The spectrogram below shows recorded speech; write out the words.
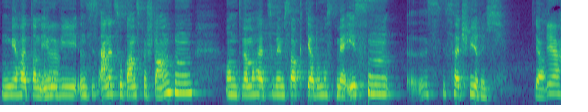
und mir halt dann irgendwie, ja. uns ist auch nicht so ganz verstanden. Und wenn man halt zu wem sagt, ja, du musst mehr essen, es ist halt schwierig. Ja, ja,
